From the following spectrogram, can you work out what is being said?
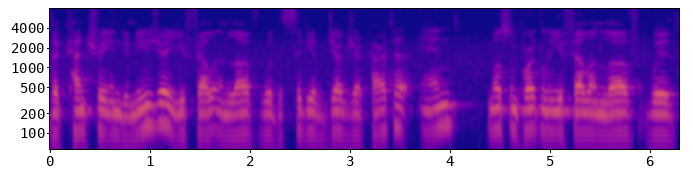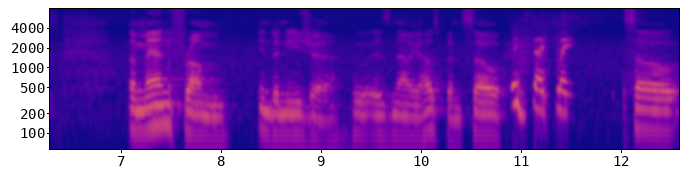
the country Indonesia, you fell in love with the city of Yogyakarta and most importantly, you fell in love with a man from Indonesia who is now your husband. So exactly. So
